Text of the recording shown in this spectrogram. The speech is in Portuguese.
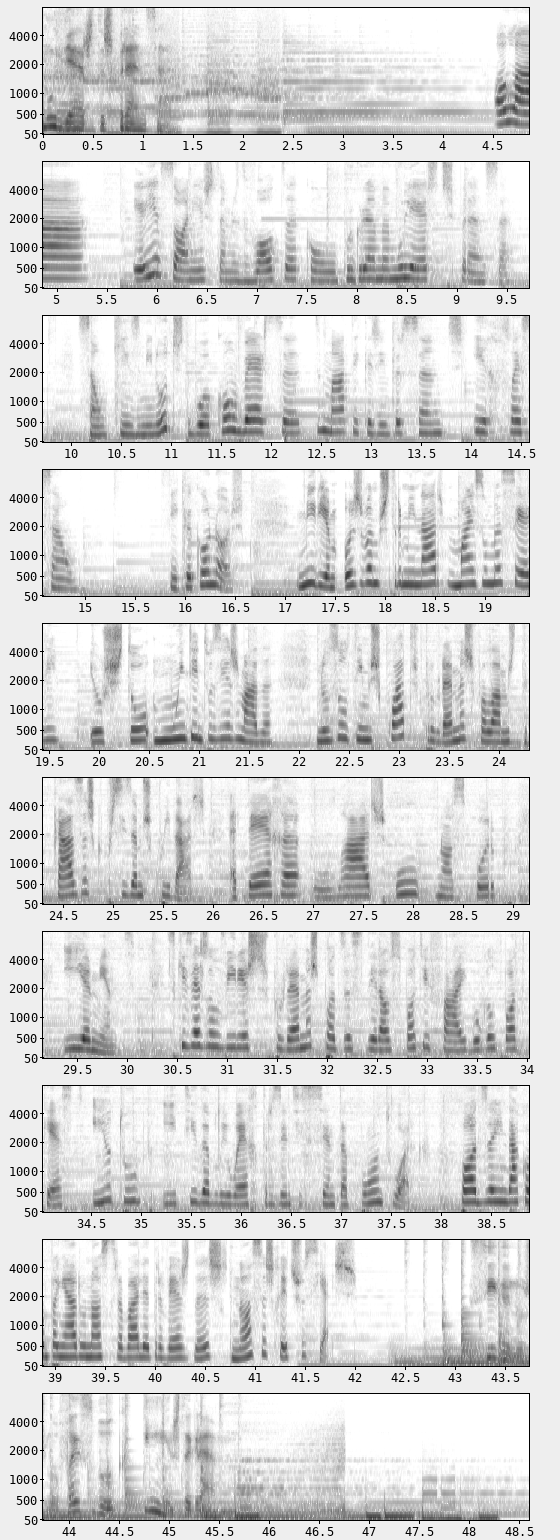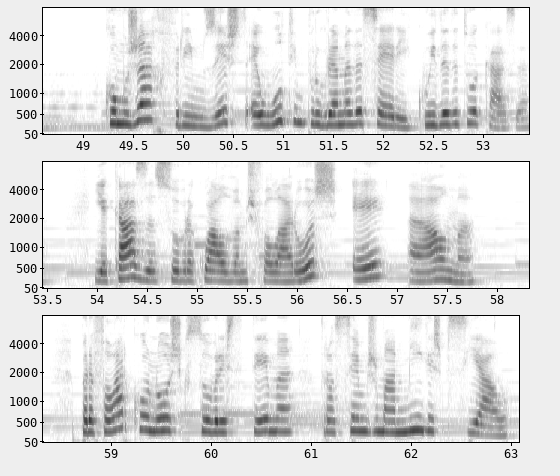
Mulheres de Esperança. Olá! Eu e a Sónia estamos de volta com o programa Mulheres de Esperança. São 15 minutos de boa conversa, temáticas interessantes e reflexão. Fica connosco. Miriam, hoje vamos terminar mais uma série. Eu estou muito entusiasmada. Nos últimos quatro programas falámos de casas que precisamos cuidar: a terra, o lar, o nosso corpo e a mente. Se quiseres ouvir estes programas, podes aceder ao Spotify, Google Podcast, YouTube e twr360.org. Podes ainda acompanhar o nosso trabalho através das nossas redes sociais. Siga-nos no Facebook e Instagram. Como já referimos, este é o último programa da série Cuida da tua casa. E a casa sobre a qual vamos falar hoje é a alma. Para falar connosco sobre este tema, trouxemos uma amiga especial,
